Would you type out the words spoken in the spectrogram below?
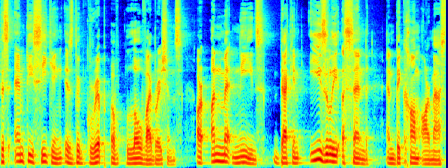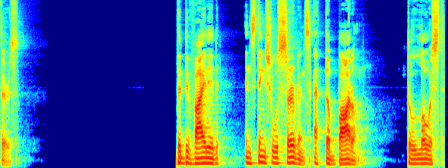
This empty seeking is the grip of low vibrations our unmet needs that can easily ascend and become our masters. The divided instinctual servants at the bottom, the lowest.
